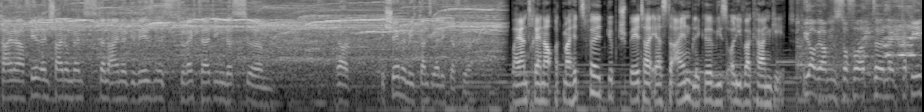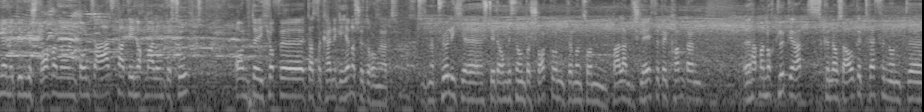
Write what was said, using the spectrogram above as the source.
keiner Fehlentscheidung, wenn es dann eine gewesen ist, zu rechtfertigen. Das, ähm, ja, ich schäme mich ganz ehrlich dafür. Bayern-Trainer Ottmar Hitzfeld gibt später erste Einblicke, wie es Oliver Kahn geht. Ja, wir haben sofort äh, in der Kabine mit ihm gesprochen und unser Arzt hat ihn nochmal untersucht. Und äh, ich hoffe, dass er keine Gehirnerschütterung hat. Natürlich äh, steht er auch ein bisschen unter Schock und wenn man so einen Ball an die Schläfe bekommt, dann äh, hat man noch Glück gehabt, könnte aufs Auge treffen und äh,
